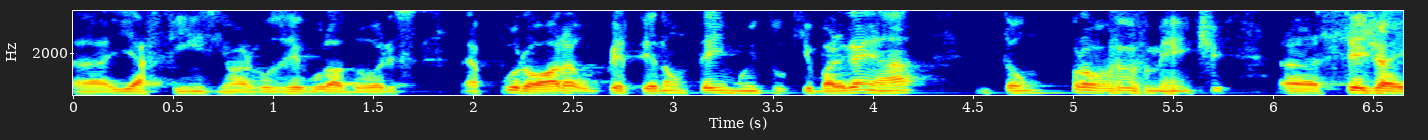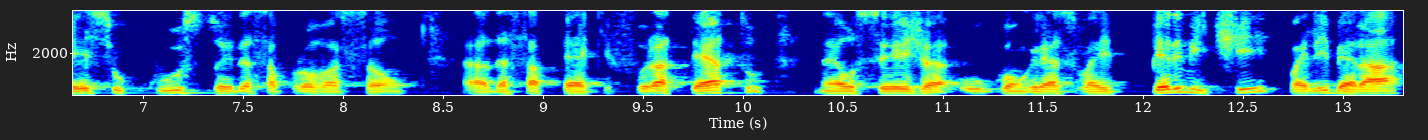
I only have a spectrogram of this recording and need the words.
uh, e afins, em órgãos reguladores. Né? Por hora, o PT não tem muito o que barganhar, então provavelmente uh, seja esse o custo dessa aprovação uh, dessa PEC fura-teto, né? ou seja, o Congresso vai permitir, vai liberar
